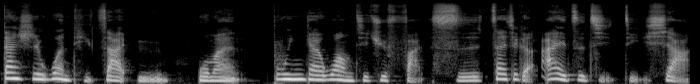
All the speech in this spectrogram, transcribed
但是问题在于我们。不应该忘记去反思，在这个爱自己底下，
